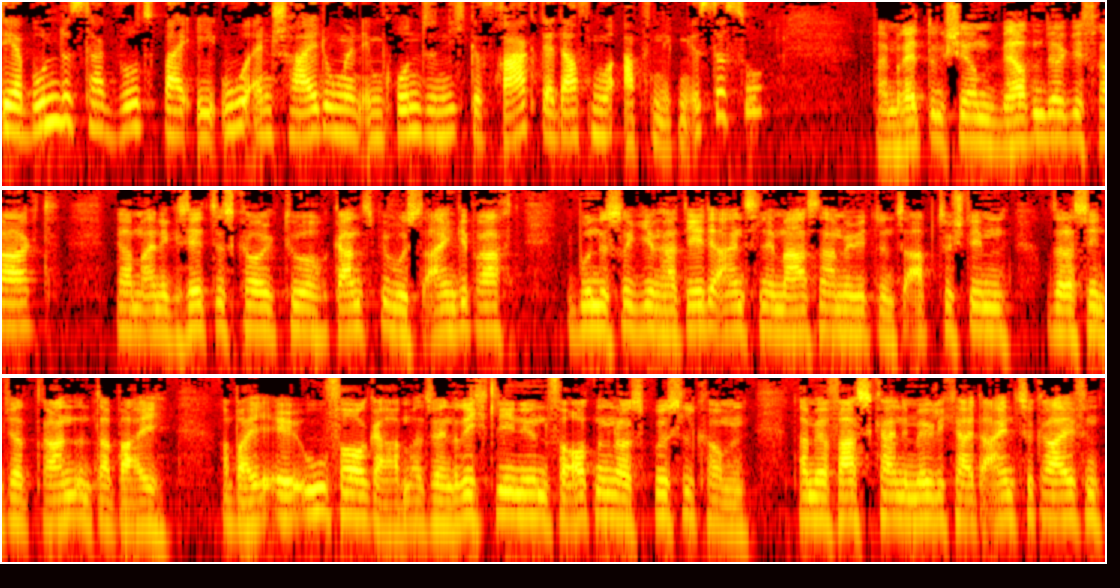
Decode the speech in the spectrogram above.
der Bundestag wird bei EU-Entscheidungen im Grunde nicht gefragt, er darf nur abnicken. Ist das so? Beim Rettungsschirm werden wir gefragt. Wir haben eine Gesetzeskorrektur ganz bewusst eingebracht. Die Bundesregierung hat jede einzelne Maßnahme mit uns abzustimmen. Also da sind wir dran und dabei. Aber bei EU-Vorgaben, also wenn Richtlinien und Verordnungen aus Brüssel kommen, da haben wir fast keine Möglichkeit einzugreifen.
